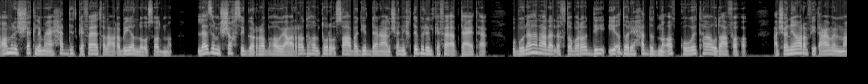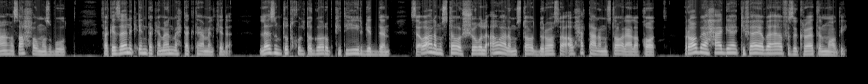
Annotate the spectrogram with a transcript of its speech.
عمر الشكل ما هيحدد كفاءة العربية اللي قصادنا. لازم الشخص يجربها ويعرضها لطرق صعبة جدا علشان يختبر الكفاءة بتاعتها وبناء على الاختبارات دي يقدر يحدد نقاط قوتها وضعفها عشان يعرف يتعامل معاها صح ومظبوط. فكذلك أنت كمان محتاج تعمل كده. لازم تدخل تجارب كتير جدا سواء على مستوى الشغل أو على مستوى الدراسة أو حتى على مستوى العلاقات. رابع حاجة كفاية بقى في ذكريات الماضي.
